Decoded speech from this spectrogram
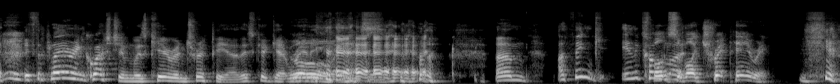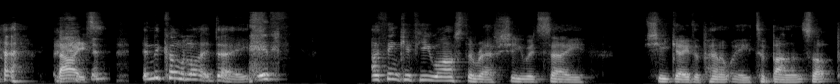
if the player in question was Kieran Trippier, this could get really. Oh, intense. um, I think in a cold Sponsored light, by Trip Hearing. yeah, nice. in, in the cold light of day, if I think if you asked the ref, she would say she gave the penalty to balance up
